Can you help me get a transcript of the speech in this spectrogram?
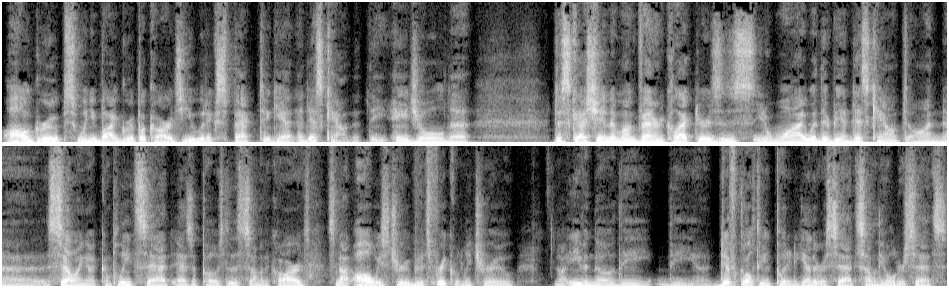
all groups, when you buy a group of cards, you would expect to get a discount. The age old uh, discussion among veteran collectors is, you know, why would there be a discount on uh, selling a complete set as opposed to the sum of the cards? It's not always true, but it's frequently true. Uh, even though the the uh, difficulty in putting together a set, some of the older sets,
